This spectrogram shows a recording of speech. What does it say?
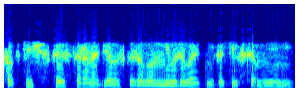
«Фактическая сторона дела, — сказал он, — не вызывает никаких сомнений,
